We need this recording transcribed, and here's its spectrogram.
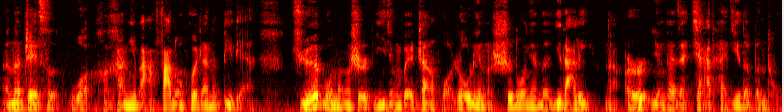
啊，那这次我和汉尼拔发动会战的地点，绝不能是已经被战火蹂躏了十多年的意大利，那而应该在迦太基的本土。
